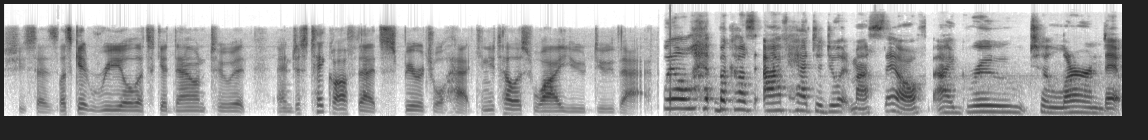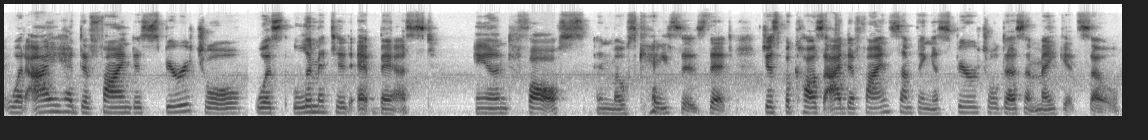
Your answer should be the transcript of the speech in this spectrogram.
She says, let's get real, let's get down to it, and just take off that spiritual hat. Can you tell us why you do that? Well, because I've had to do it myself. I grew to learn that what I had defined as spiritual was limited at best and false in most cases. That just because I define something as spiritual doesn't make it so.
